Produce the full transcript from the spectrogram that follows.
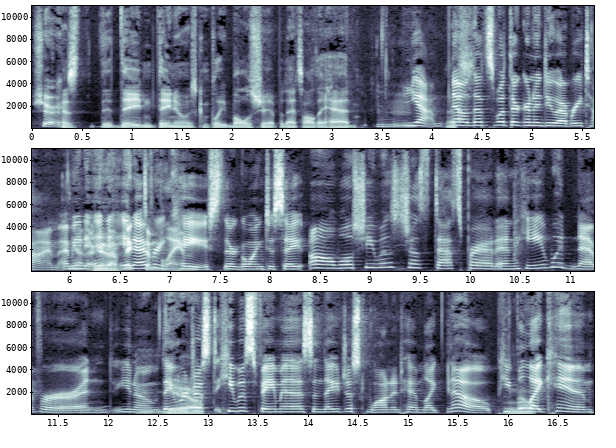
sure. because they they knew it was complete bullshit, but that's all they had. Mm-hmm. Yeah, no, That's- that's what they're going to do every time. I mean, they're in, gonna in every blame. case, they're going to say, "Oh, well, she was just desperate, and he would never." And you know, they were just he was famous, and they just wanted him. Like, no, people No. like him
